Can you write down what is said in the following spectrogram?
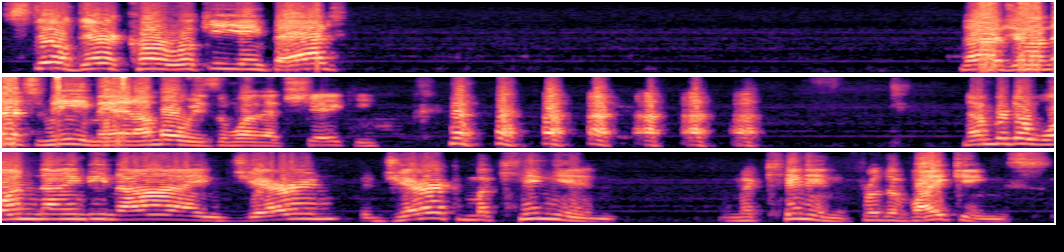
Still, Derek Carr rookie ain't bad. No, John, that's me, man. I'm always the one that's shaky. Number to 199, Jaron, Jerick McKinnon. McKinnon for the Vikings.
